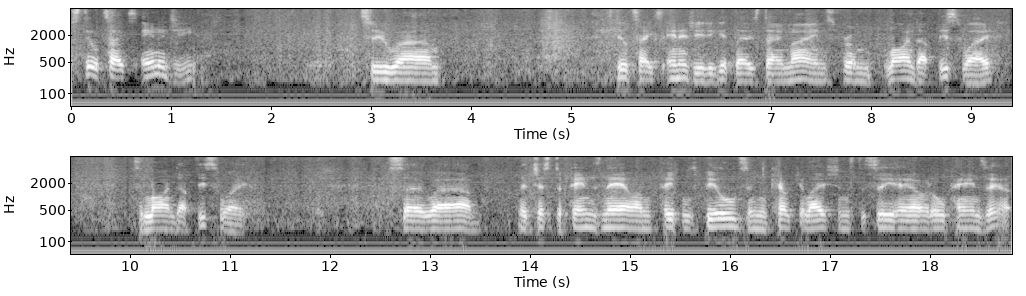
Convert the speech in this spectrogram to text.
still takes energy to um, still takes energy to get those domains from lined up this way to lined up this way. So um, it just depends now on people's builds and calculations to see how it all pans out.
